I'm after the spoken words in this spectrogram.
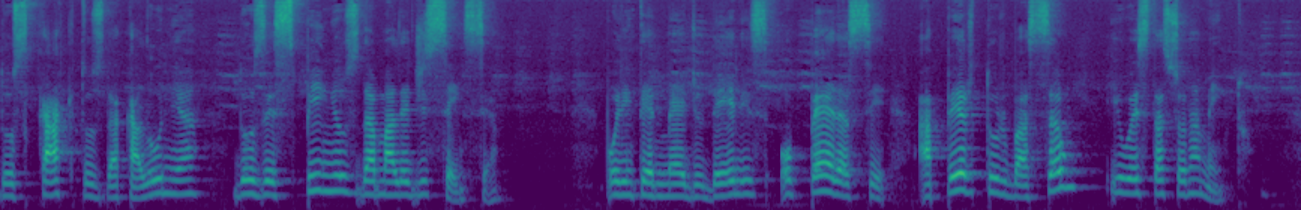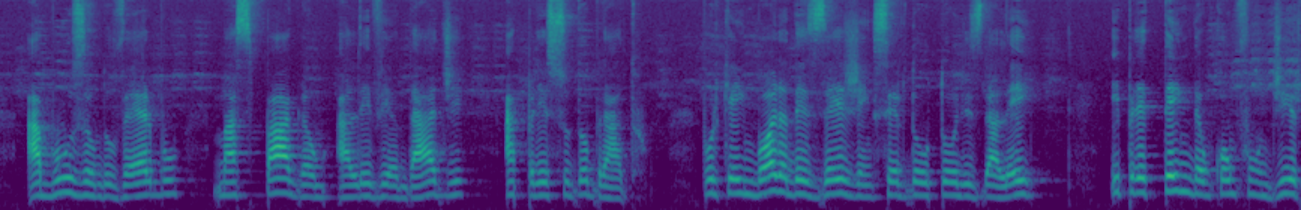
dos cactos da calúnia, dos espinhos da maledicência. Por intermédio deles, opera-se a perturbação e o estacionamento. Abusam do verbo, mas pagam a leviandade a preço dobrado porque, embora desejem ser doutores da lei e pretendam confundir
